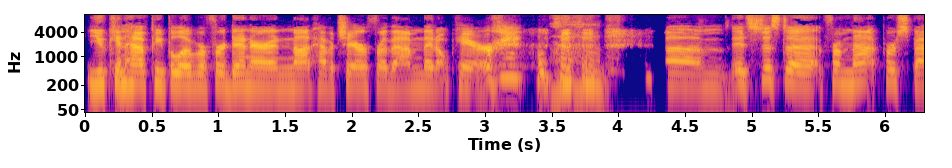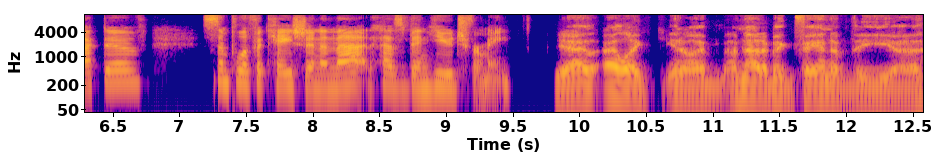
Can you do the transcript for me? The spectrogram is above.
you can have people over for dinner and not have a chair for them. They don't care. um, it's just a, from that perspective, simplification. And that has been huge for me. Yeah. I, I like, you know, I'm, I'm not a big fan of the, uh,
